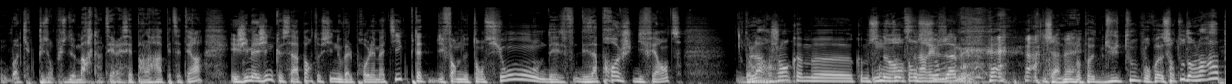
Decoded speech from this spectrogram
On voit qu'il y a de plus en plus de marques intéressées par le rap, etc. Et j'imagine que ça apporte aussi une nouvelle problématique, peut-être des formes de tension, des, des approches différentes. De l'argent comme, euh, comme source Non, de ça tension n'arrive jamais. Jamais. Bah, Pas du tout. Pourquoi? Surtout dans le rap.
